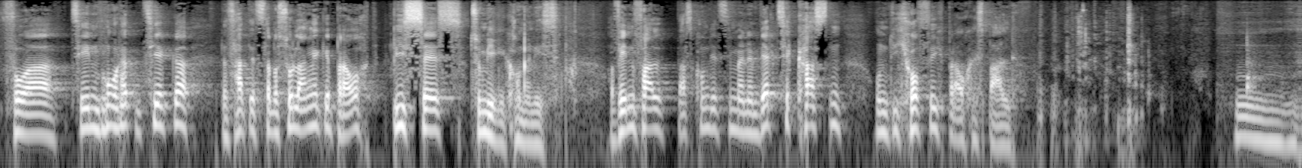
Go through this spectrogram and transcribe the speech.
vor zehn Monaten circa. Das hat jetzt aber so lange gebraucht, bis es zu mir gekommen ist. Auf jeden Fall, das kommt jetzt in meinen Werkzeugkasten und ich hoffe, ich brauche es bald. Hm.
